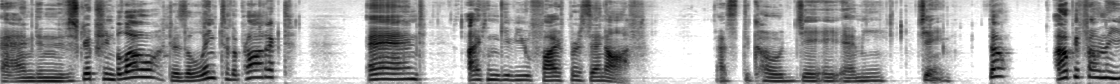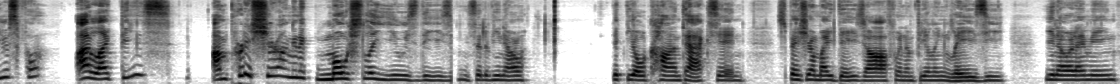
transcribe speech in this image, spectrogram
And in the description below, there's a link to the product, and I can give you 5% off. That's the code J-A-M-E, Jame. So, I hope you found them useful. I like these. I'm pretty sure I'm going to mostly use these instead of, you know, stick the old contacts in, especially on my days off when I'm feeling lazy. You know what I mean?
